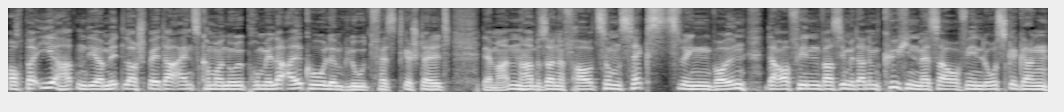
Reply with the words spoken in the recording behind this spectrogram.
Auch bei ihr hatten die Ermittler später 1,0 Promille Alkohol im Blut festgestellt. Der Mann habe seine Frau zum Sex zwingen wollen. Daraufhin war sie mit einem Küchenmesser auf ihn losgegangen.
